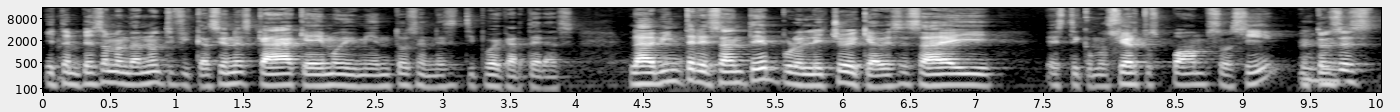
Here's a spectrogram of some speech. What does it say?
y te empieza a mandar notificaciones cada que hay movimientos en ese tipo de carteras. La vi interesante por el hecho de que a veces hay este como ciertos pumps o así, entonces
